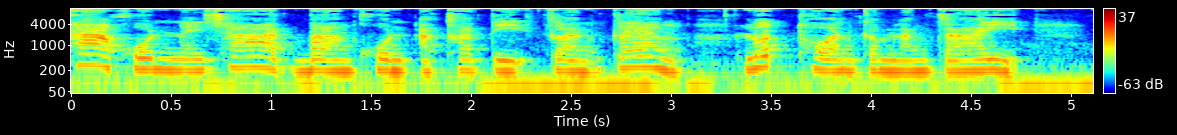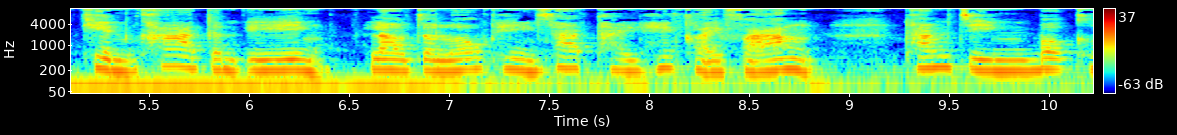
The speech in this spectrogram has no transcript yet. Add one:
ถ้าคนในชาติบางคนอคติกลั่นแกล้ง ลดทอนกำลังใจ เข็นฆ่ากันเอง เราจะร้องเพลงชาติไทยให้ใครฟัง ทำจริงบ่เค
